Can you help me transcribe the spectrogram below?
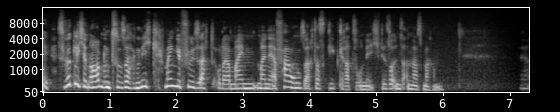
nee, ist wirklich in Ordnung zu sagen, nicht mein Gefühl sagt oder mein, meine Erfahrung sagt, das geht gerade so nicht. Wir sollten es anders machen. Ja.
